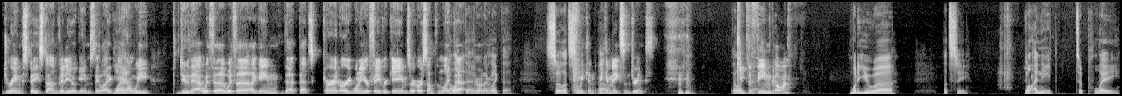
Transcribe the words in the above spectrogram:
drinks based on video games they like. Yeah. Why don't we do that with a with a, a, game that that's current or one of your favorite games or, or something like, like that. that. You know what I mean? I like that. So let's see. And we can we um, can make some drinks. Keep the that. theme going. What do you uh let's see. Well, I need to play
